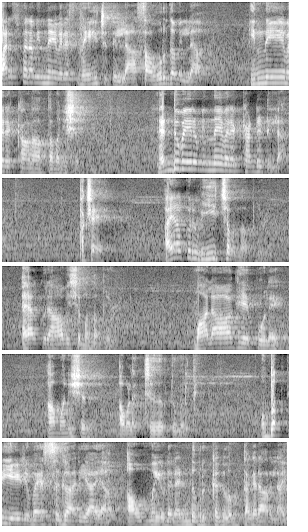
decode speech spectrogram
പരസ്പരം ഇന്നേ വരെ സ്നേഹിച്ചിട്ടില്ല. സൗഹൃദമില്ല. ഇന്നേ വരെ കാണാത്ത മനുഷ്യൻ. രണ്ടുപേരും ഇന്നേ വരെ കണ്ടിട്ടില്ല. പക്ഷേ അയാൾക്കൊരു വീഴ്ച വന്നപ്പോൾ അയാൾക്കൊരു ആവശ്യം വന്നപ്പോൾ മാലാഖയെ പോലെ ആ മനുഷ്യൻ അവളെ ചേർത്ത് നിർത്തി. മുപ്പത്തിയേഴ് വയസ്സുകാരിയായ ആ ഉമ്മയുടെ രണ്ട് വൃക്കകളും തകരാറിലായി.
